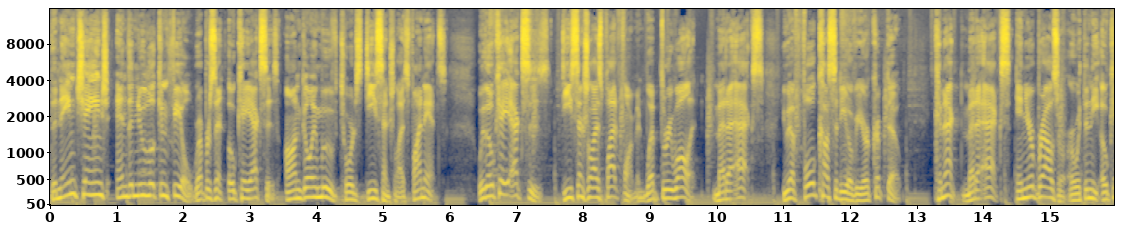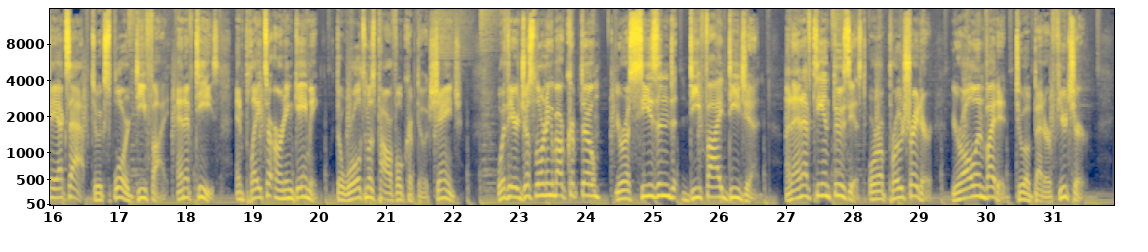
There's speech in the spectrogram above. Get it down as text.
The name change and the new look and feel represent OKX's ongoing move towards decentralized finance. With OKX's decentralized platform and Web3 wallet, MetaX, you have full custody over your crypto. Connect MetaX in your browser or within the OKX app to explore DeFi, NFTs, and play to earning gaming, the world's most powerful crypto exchange. Whether you're just learning about crypto, you're a seasoned DeFi degen, an NFT enthusiast, or a pro trader, you're all invited to a better future.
